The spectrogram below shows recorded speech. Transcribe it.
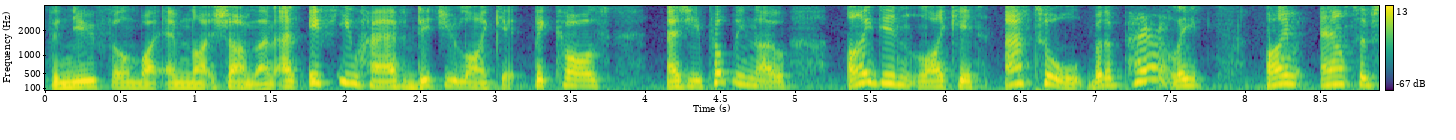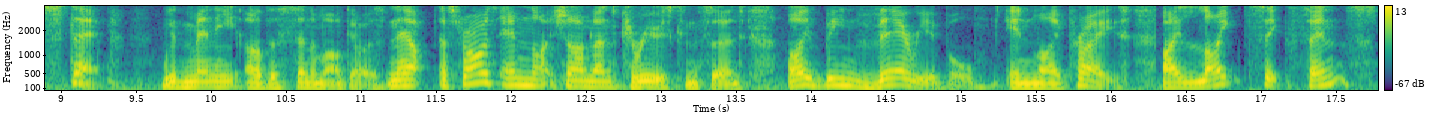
the new film by M. Night Shyamalan? And if you have, did you like it? Because, as you probably know, I didn't like it at all, but apparently I'm out of step with many other cinema goers. Now, as far as M. Night Shyamalan's career is concerned, I've been variable in my praise. I liked Sixth Sense,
